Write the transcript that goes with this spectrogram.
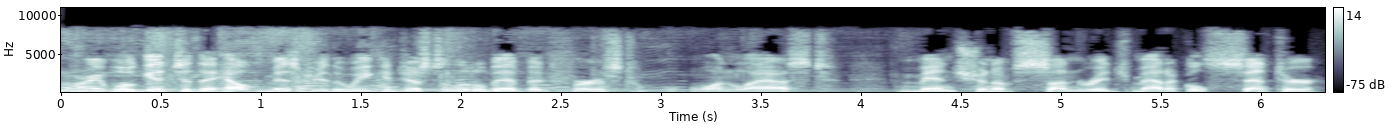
All right, we'll get to the health mystery of the week in just a little bit, but first, one last mention of Sunridge Medical Center.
